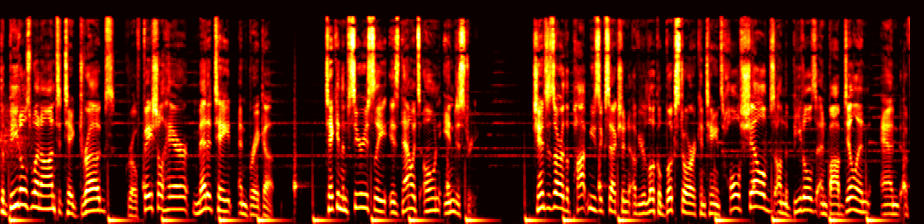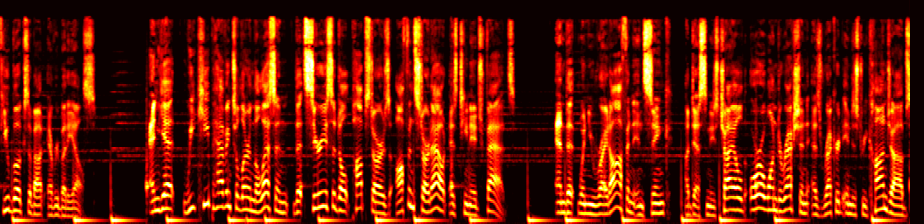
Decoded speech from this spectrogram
The Beatles went on to take drugs, grow facial hair, meditate, and break up. Taking them seriously is now its own industry. Chances are the pop music section of your local bookstore contains whole shelves on the Beatles and Bob Dylan and a few books about everybody else. And yet, we keep having to learn the lesson that serious adult pop stars often start out as teenage fads and that when you write off an NSYNC, a Destiny's Child, or a One Direction as record industry con jobs,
